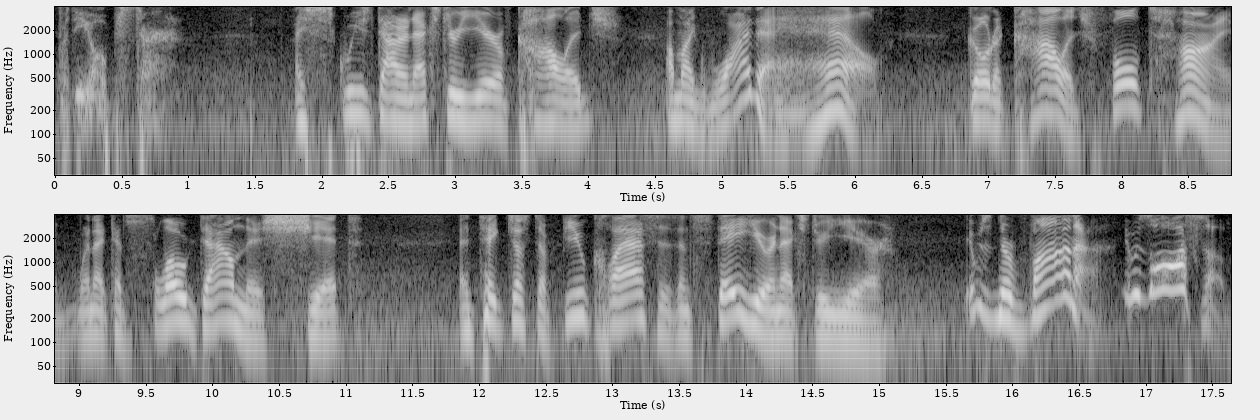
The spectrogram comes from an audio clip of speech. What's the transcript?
for the Opster. I squeezed out an extra year of college. I'm like, why the hell go to college full time when I could slow down this shit and take just a few classes and stay here an extra year? It was nirvana. It was awesome.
